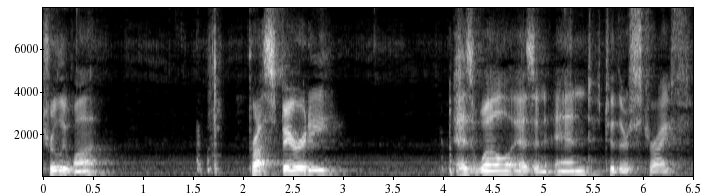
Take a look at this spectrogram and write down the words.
truly want? prosperity as well as an end to their strife.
